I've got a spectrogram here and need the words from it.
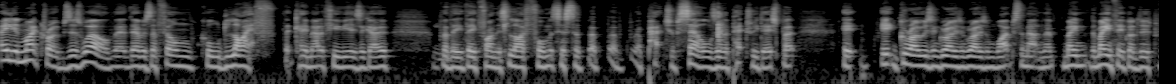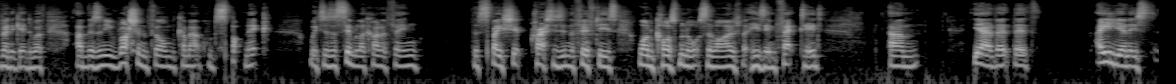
alien microbes as well. There, there was a film called Life that came out a few years ago. Where they, they find this life form, it's just a, a, a, patch of cells in a petri dish, but it it grows and grows and grows and wipes them out. And the main the main thing they've got to do is prevent it getting to Earth. Um, there's a new Russian film come out called Sputnik, which is a similar kind of thing. The spaceship crashes in the 50s. One cosmonaut survives, but he's infected. Um, yeah, the, the alien is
